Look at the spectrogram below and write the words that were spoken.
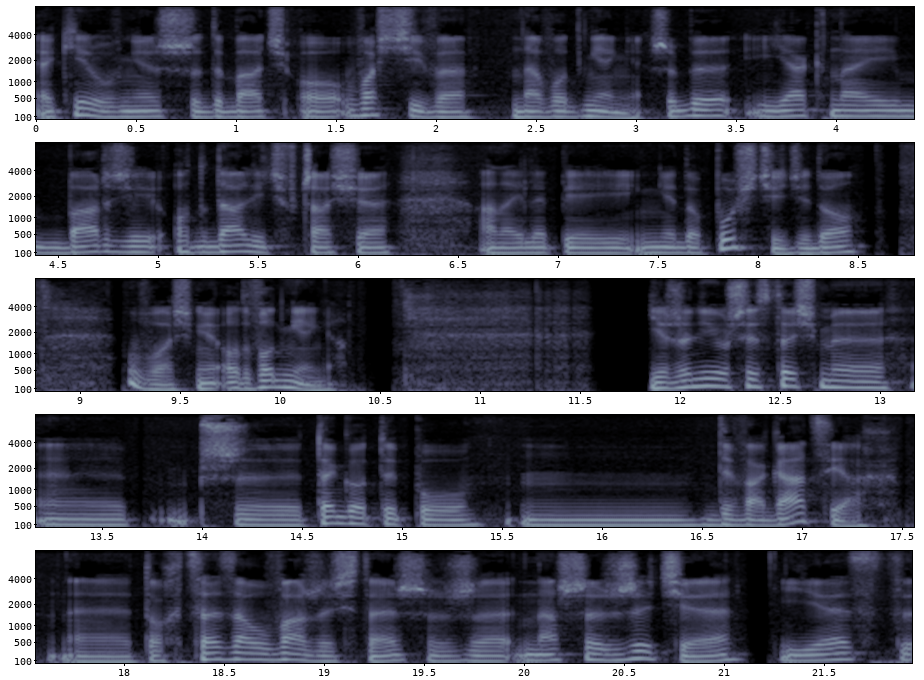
jak i również dbać o właściwe nawodnienie, żeby jak najbardziej oddalić w czasie, a najlepiej nie dopuścić do właśnie odwodnienia. Jeżeli już jesteśmy e, przy tego typu mm, dywagacjach, e, to chcę zauważyć też, że nasze życie jest e,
